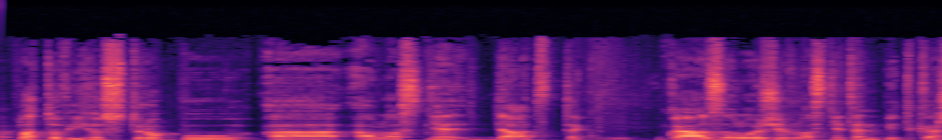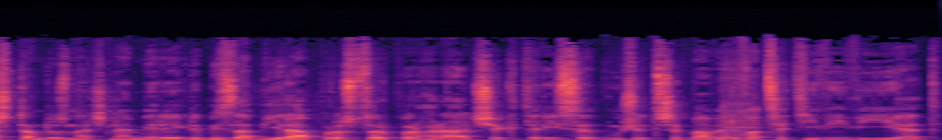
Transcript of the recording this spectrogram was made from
platového stropu a, a vlastně dát, tak ukázalo, že vlastně ten bitkař tam do značné míry kdyby zabírá prostor pro hráče, který se může třeba ve 20 vyvíjet,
